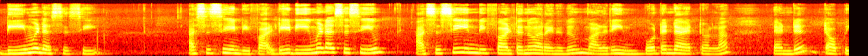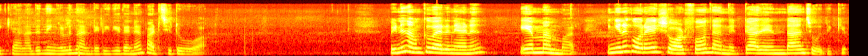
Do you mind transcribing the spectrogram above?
deemed assessee assessee in default ഈ ഡീംഡ് അസസ്സിയും അസസ്സി ഇൻ ഡിഫാൾട്ട് എന്ന് പറയുന്നതും വളരെ ഇമ്പോർട്ടന്റ് ആയിട്ടുള്ള രണ്ട് ടോപ്പിക്കാണ് അത് നിങ്ങൾ നല്ല രീതിയിൽ തന്നെ പഠിച്ചിട്ട് പോവുക. പിന്നെ നമുക്ക് വരുന്നതാണ് എം എം ആർ ഇങ്ങനെ കുറേ ഷോർട്ട് ഫോം തന്നിട്ട് അതെന്താന്ന് ചോദിക്കും.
